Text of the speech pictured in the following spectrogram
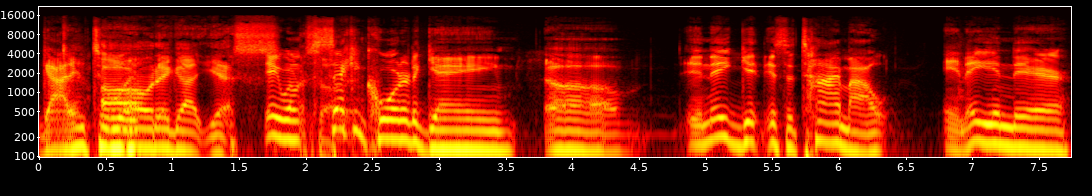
got into Oh, it. Oh, they got yes. They went second quarter of the game, uh, and they get it's a timeout, and they in there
